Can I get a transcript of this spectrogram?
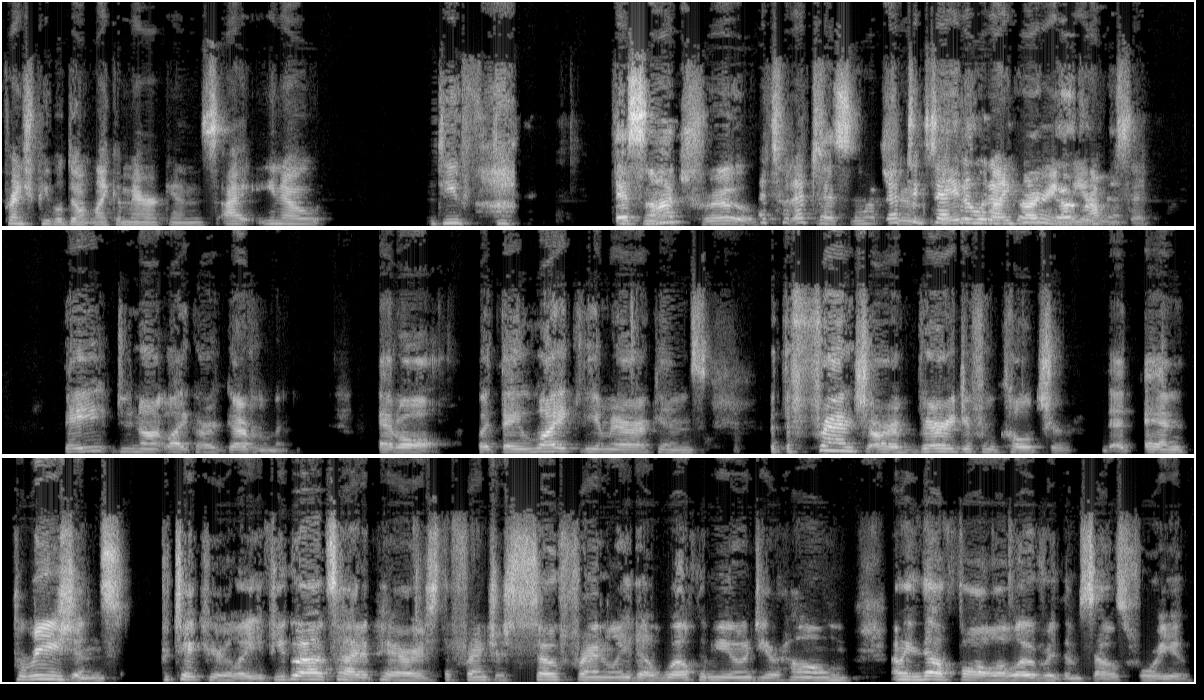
French people don't like Americans. I, you know, do you? Do that's you not true That's what. That's that's not true that's exactly what like I'm hearing. The government opposite. they do not like our government at all but they like the americans but the french are a very different culture and parisians particularly if you go outside of paris the french are so friendly they'll welcome you into your home. I mean they'll fall all over themselves for you.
